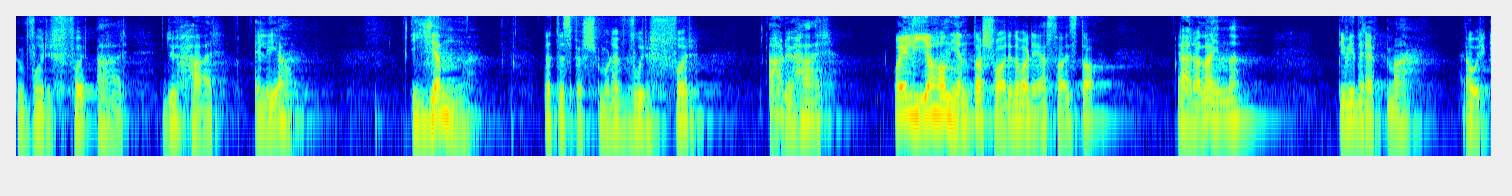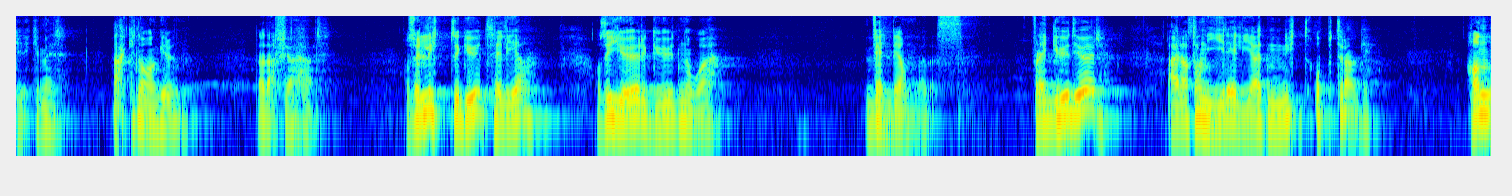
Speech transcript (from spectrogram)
'Hvorfor er du her, Elia?' Igjen dette spørsmålet, 'Hvorfor er du her?' Og Elia han gjentar svaret. Det var det jeg sa i stad. Jeg er aleine. De vil drepe meg. Jeg orker ikke mer. Det er ikke noen annen grunn. Det er derfor jeg er her. Og så lytter Gud til Elia, og så gjør Gud noe veldig annerledes. For det Gud gjør, er at han gir Elia et nytt oppdrag. Han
